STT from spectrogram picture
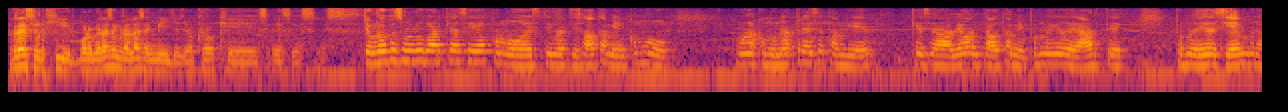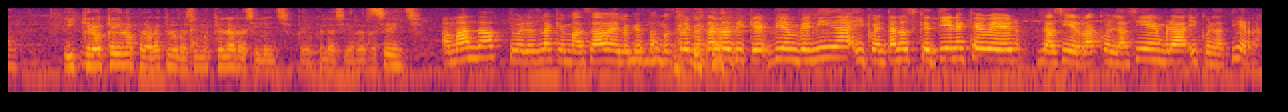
resurgir, volver a sembrar las semillas. Yo creo que es, es, es, Yo creo que es un lugar que ha sido como estigmatizado también como, como la Comuna 13 también, que se ha levantado también por medio de arte, por medio de siembra. Y creo que hay una palabra que lo resume que es la resiliencia. Creo que la sierra es resiliencia. Amanda, tú eres la que más sabe de lo que estamos preguntando, así que bienvenida y cuéntanos qué tiene que ver la sierra con la siembra y con la tierra.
